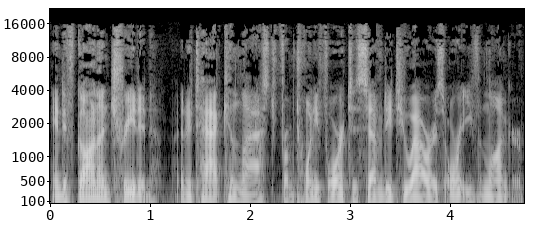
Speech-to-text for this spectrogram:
And if gone untreated, an attack can last from 24 to 72 hours or even longer.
